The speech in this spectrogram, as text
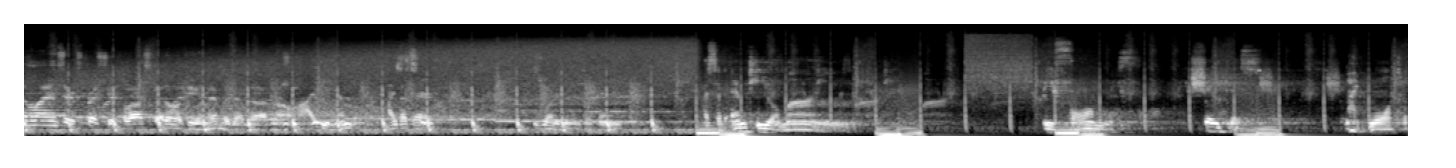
some lines that expressed your philosophy. I don't know if you remember them, though. Oh, I remember. I That's said, this is what it is again. I said, empty your mind. Be formless, shapeless, like water.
